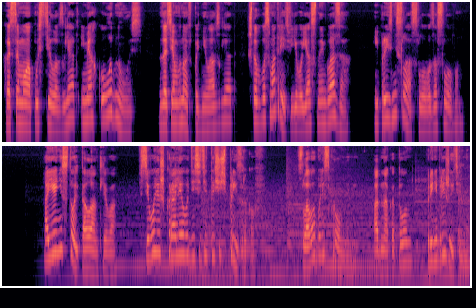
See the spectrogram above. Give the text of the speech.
Хэсэмо опустила взгляд и мягко улыбнулась, затем вновь подняла взгляд, чтобы посмотреть в его ясные глаза, и произнесла слово за словом. «А я не столь талантлива, всего лишь королева десяти тысяч призраков». Слова были скромными, однако тон пренебрежительным.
